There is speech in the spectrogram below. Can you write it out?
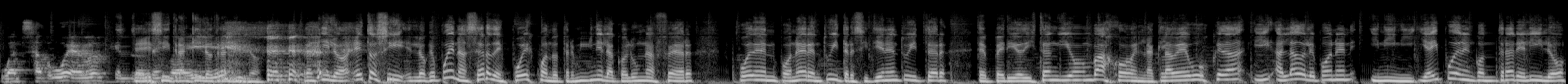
WhatsApp web. sí, sí, tranquilo, tranquilo. tranquilo. Esto sí, lo que pueden hacer después, cuando termine la columna FER, pueden poner en Twitter, si tienen Twitter, eh, periodista en guion bajo en la clave de búsqueda y al lado le ponen Inini. Y ahí pueden encontrar el hilo,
